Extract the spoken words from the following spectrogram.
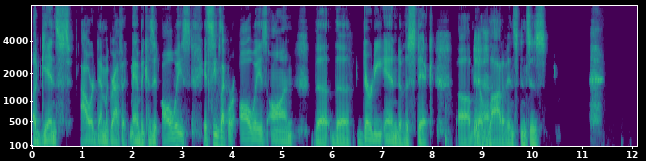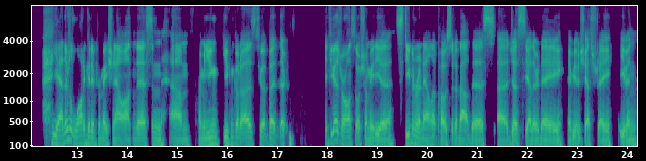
against our demographic, man, because it always it seems like we're always on the the dirty end of the stick um, yeah. in a lot of instances. Yeah, there's a lot of good information out on this, and um, I mean, you can you can go to us to it, but there, if you guys are on social media, Steven Rinella posted about this uh, just the other day, maybe it was yesterday even,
